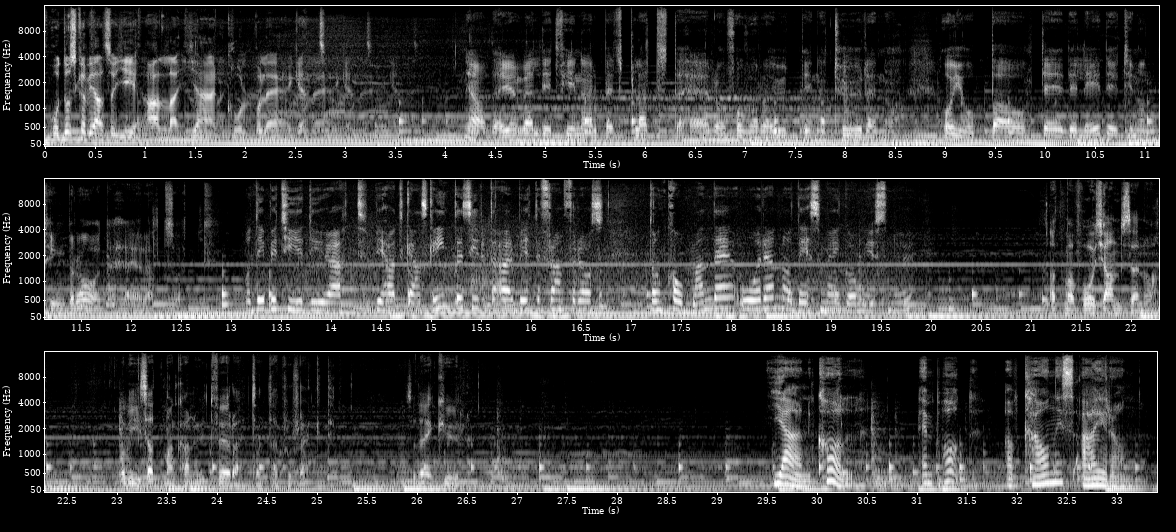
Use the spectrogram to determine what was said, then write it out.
Och då ska vi alltså ge alla järnkoll på läget. Ja, det är ju en väldigt fin arbetsplats det här och få vara ute i naturen och, och jobba och det, det leder ju till någonting bra det här alltså. Och det betyder ju att vi har ett ganska intensivt arbete framför oss de kommande åren och det som är igång just nu. Att man får chansen att, att visa att man kan utföra ett sånt här projekt. Så det är kul. Järnkoll, en podd av Kaunis Iron.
